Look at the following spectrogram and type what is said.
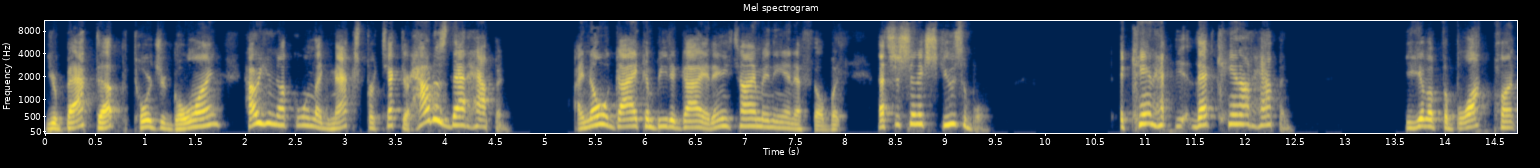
You're backed up towards your goal line. How are you not going like max protector? How does that happen? I know a guy can beat a guy at any time in the NFL, but that's just inexcusable. It can't ha- that cannot happen. You give up the block punt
